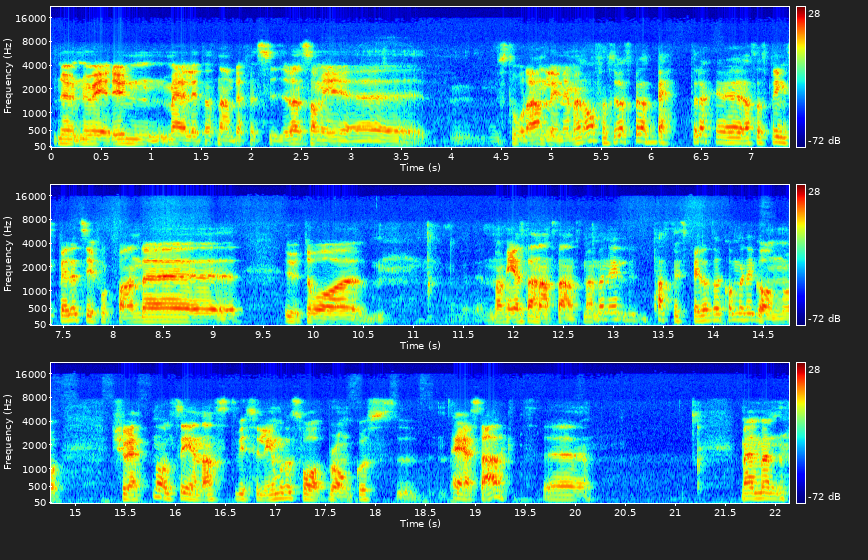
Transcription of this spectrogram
nu, nu är det ju med lite namn defensiven som är eh, stora anledningen. Men offensiven har spelat bättre. Eh, alltså springspelet ser fortfarande eh, ut att vara någon helt annanstans. Men, men passningsspelet har kommit igång. Och 21-0 senast, visserligen mot ett svagt Broncos, är starkt. Eh, men, men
